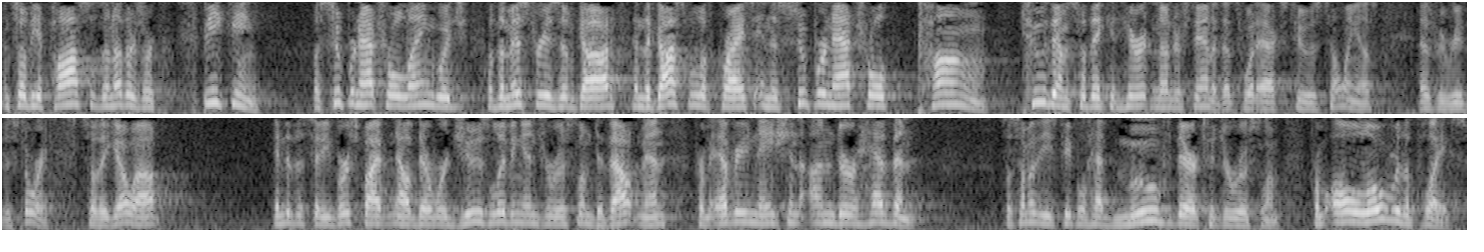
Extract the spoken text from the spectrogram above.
And so the apostles and others are speaking a supernatural language of the mysteries of God and the gospel of Christ in the supernatural tongue to them so they could hear it and understand it. That's what Acts 2 is telling us as we read the story. So they go out into the city. Verse 5 Now there were Jews living in Jerusalem, devout men from every nation under heaven. So some of these people had moved there to Jerusalem from all over the place.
